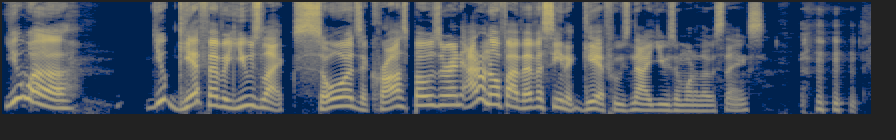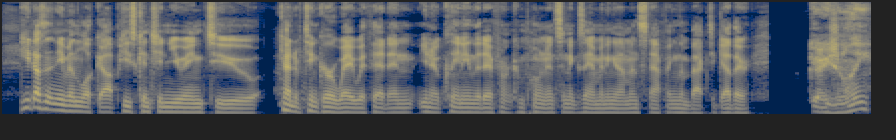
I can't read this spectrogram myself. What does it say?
you, uh, you giff ever use like swords or crossbows or any? I don't know if I've ever seen a giff who's not using one of those things. he doesn't even look up. He's continuing to kind of tinker away with it and, you know, cleaning the different components and examining them and snapping them back together. Occasionally,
